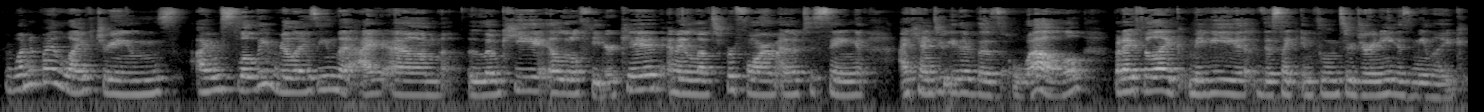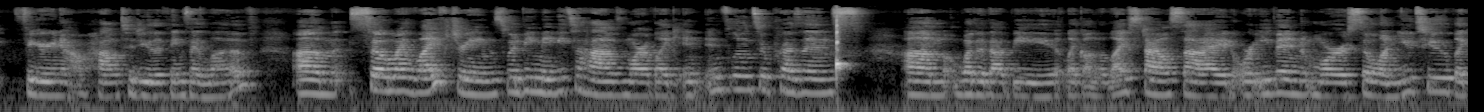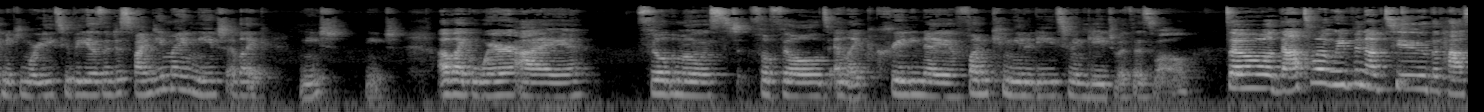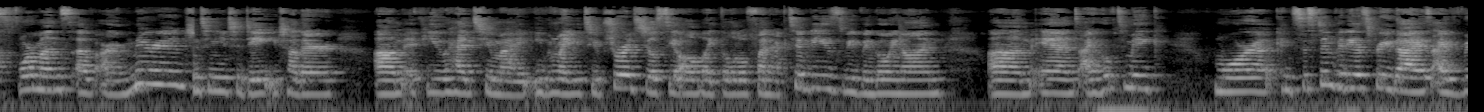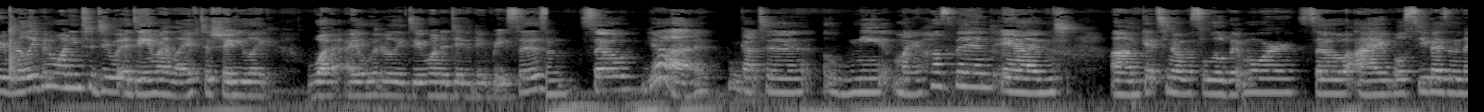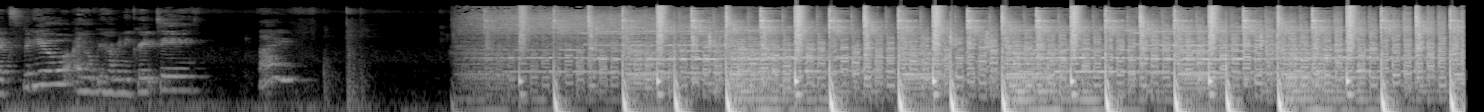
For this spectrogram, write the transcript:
one of my life dreams, I'm slowly realizing that I am low key a little theater kid and I love to perform, I love to sing. I can't do either of those well, but I feel like maybe this like influencer journey is me like figuring out how to do the things I love. Um, so my life dreams would be maybe to have more of like an influencer presence, um, whether that be like on the lifestyle side or even more so on YouTube, like making more YouTube videos and just finding my niche of like niche, niche of like where I feel the most fulfilled and like creating a fun community to engage with as well. So that's what we've been up to the past four months of our marriage. Continue to date each other. Um, if you head to my even my YouTube shorts, you'll see all like the little fun activities we've been going on. Um, and I hope to make more consistent videos for you guys. I've been, really been wanting to do a day in my life to show you like what I literally do on a day-to-day basis. Um, so yeah, got to meet my husband and um, get to know us a little bit more. So I will see you guys in the next video. I hope you're having a great day. Bye. ハハハハ!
